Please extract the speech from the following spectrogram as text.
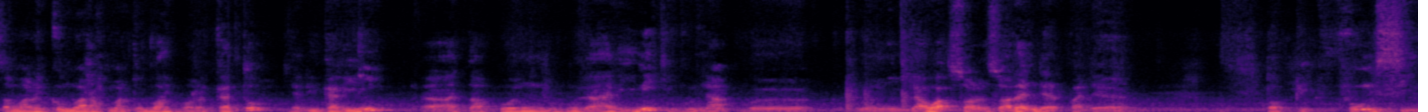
Assalamualaikum warahmatullahi wabarakatuh. Jadi kali ini uh, ataupun bermula hari ini cikgu nak menjawab soalan-soalan daripada topik fungsi.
